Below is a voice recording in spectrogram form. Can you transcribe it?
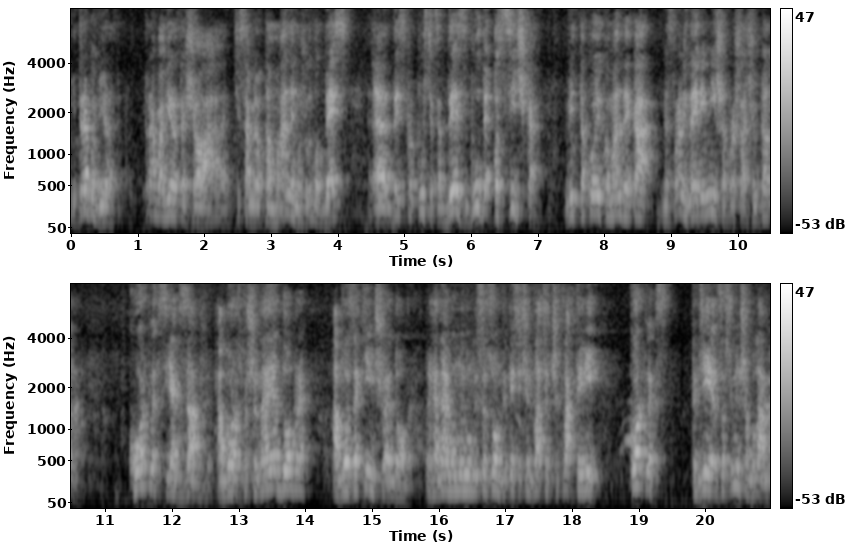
І треба вірити. Треба вірити, що ті самі отамани, можливо, десь, е, десь пропустяться, десь буде осічка від такої команди, яка насправді найрівніша пройшла чемпіонат. Кортлекс, як завжди, або розпочинає добре, або закінчує добре. Пригадаємо минулий сезон, 2024 рік. Кортлекс тоді зовсім інша була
